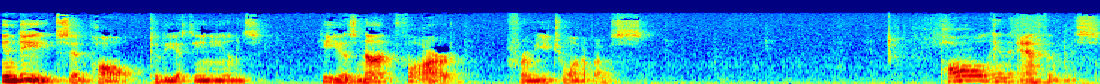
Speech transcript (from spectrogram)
Indeed, said Paul to the Athenians, he is not far from each one of us. Paul in Athens.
